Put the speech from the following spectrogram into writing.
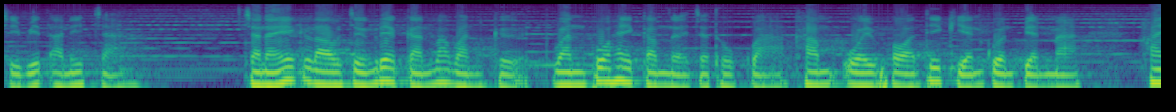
ชีวิตอนิจจาฉะนั้นเราจึงเรียกกันว่าวันเกิด วันผู้ให้กำเนิดจะถูกกว่าคำอวยพรที่เขียนควรเปลี่ยนมา ให้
